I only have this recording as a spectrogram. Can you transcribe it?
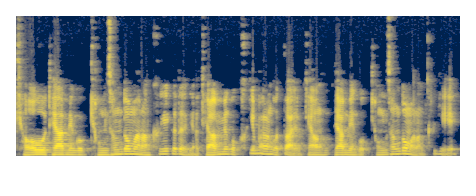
겨우 대한민국 경상도만한 크기거든요. 대한민국 크기만한 것도 아니고 대한민국 경상도만한 크기.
